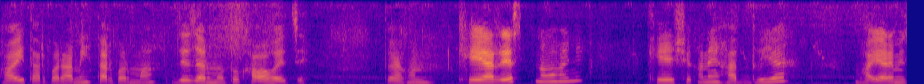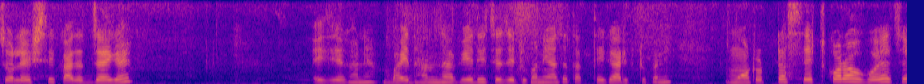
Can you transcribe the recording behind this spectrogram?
ভাই তারপর আমি তারপর মা যে যার মতো খাওয়া হয়েছে। তো এখন খেয়ে আর রেস্ট নেওয়া হয়নি। খেয়ে সেখানে হাত ধুয়ে ভাই আর আমি চলে এসেছি কাজের জায়গায়। এই যে এখানে ভাই ধান ঝাঁপিয়ে দিচ্ছে, যেটুকানি আছে তার থেকে আরেকটুখানি মোটরটা সেট করা হয়েছে।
